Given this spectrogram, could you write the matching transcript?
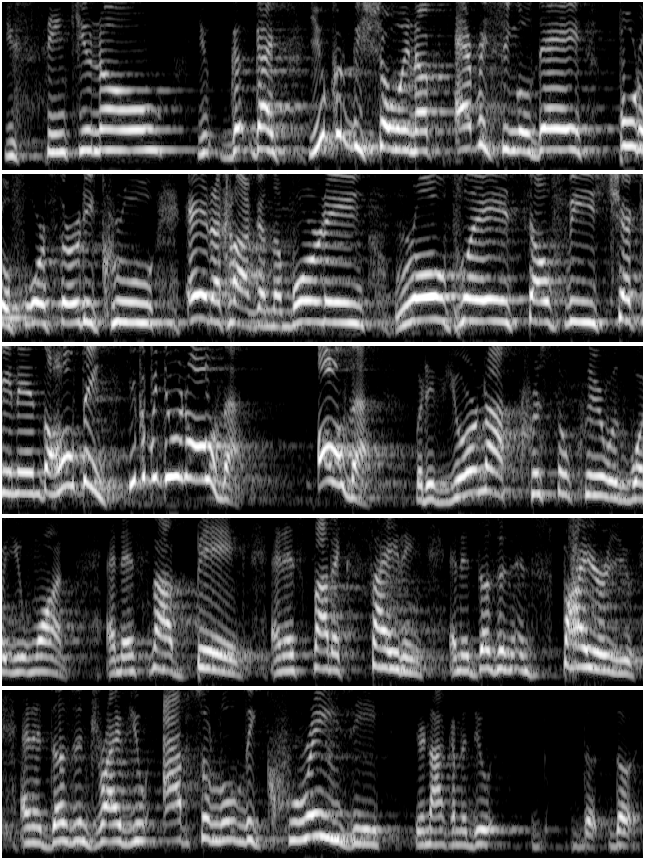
You think you know. You, guys, you could be showing up every single day, Puro 430 crew, 8 o'clock in the morning, role plays, selfies, checking in, the whole thing. You could be doing all of that. All of that. But if you're not crystal clear with what you want, and it's not big, and it's not exciting, and it doesn't inspire you, and it doesn't drive you absolutely crazy, you're not gonna do the, the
